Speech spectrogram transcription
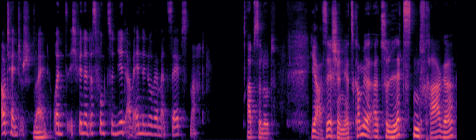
authentisch mhm. sein. Mhm. Und ich finde, das funktioniert am Ende nur, wenn man es selbst macht. Absolut. Ja, sehr schön. Jetzt kommen wir äh, zur letzten Frage.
